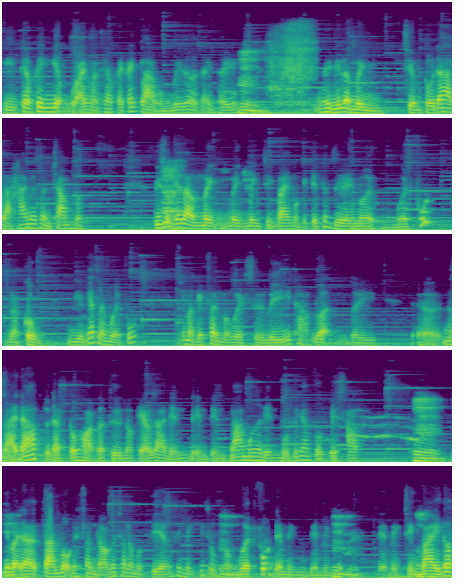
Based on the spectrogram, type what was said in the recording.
thì theo kinh nghiệm của anh và theo cái cách làm của mình bây giờ thì anh thấy ừ. hình như là mình chiếm tối đa là 20% thôi ví dụ à. như là mình mình mình trình bày một cái kiến thức gì đấy mới 10 phút là cùng nhiều nhất là 10 phút nhưng mà cái phần mọi người xử lý thảo luận rồi uh, giải đáp rồi đặt câu hỏi các thứ nó kéo dài đến đến đến 30 đến 45 phút về sau ừ. như vậy là toàn bộ cái phần đó cứ cho là một tiếng thì mình chỉ dùng khoảng ừ. 10 phút để mình để mình ừ. để mình trình bày thôi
